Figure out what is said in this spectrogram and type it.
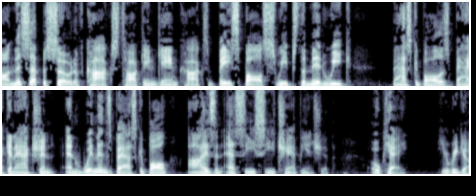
On this episode of Cox Talking Gamecocks, baseball sweeps the midweek, basketball is back in action, and women's basketball eyes an SEC championship. Okay, here we go.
